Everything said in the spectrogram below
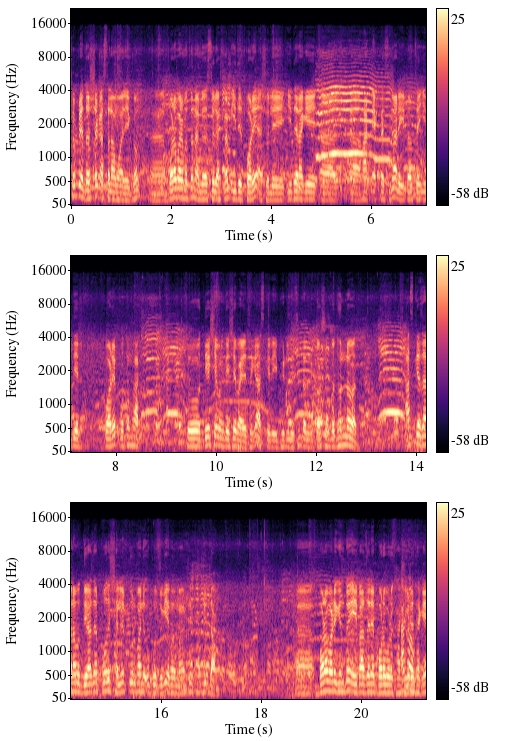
সুপ্রিয় দর্শক, আসসালামু আলাইকুম। বরাবর মতন আমি চলে আসলাম ঈদের পরে। আসলে ঈদের আগে হাট একটা ছিল আর এটা হচ্ছে ঈদের পরে প্রথম হাট। তো দেশ এবং দেশের বাইরে থেকে আজকের এই ভিডিও দেখছেন, তাদেরকে অসংখ্য ধন্যবাদ। আজকে জানাব দুই হাজার পঁচিশ সালের কোরবানি উপযোগী এবং মাংসের খাসির দাম। বরাবরই কিন্তু এই বাজারে বড় বড় খাসি উঠে থাকে।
